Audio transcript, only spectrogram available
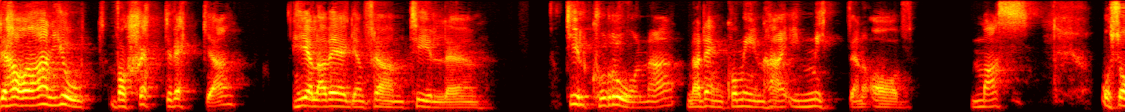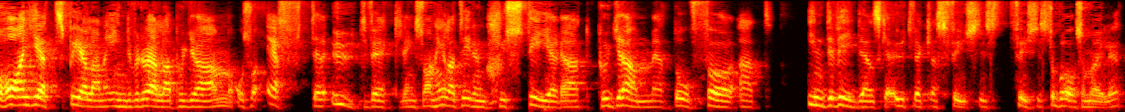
det har han gjort var sjätte vecka. Hela vägen fram till, till Corona, när den kom in här i mitten av mars. Och så har han gett spelarna individuella program och så efter utveckling så har han hela tiden justerat programmet då för att individen ska utvecklas fysiskt, fysiskt så bra som möjligt.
